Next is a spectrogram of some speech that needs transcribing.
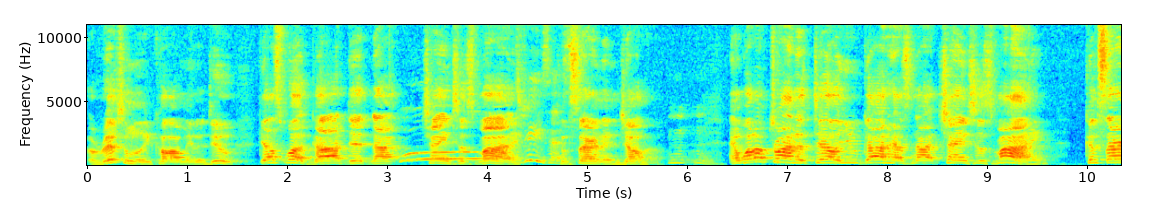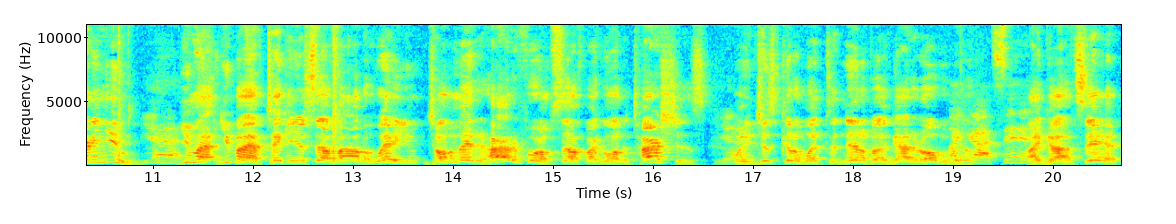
originally called me to do. Guess what? God did not change his mind Jesus. concerning Jonah. Mm-mm. And what I'm trying to tell you, God has not changed his mind concerning you. Yes. You might you might have taken yourself out of the way. You, Jonah made it harder for himself by going to Tarshish Yeah. when he just could have went to Nineveh and got it over Like with. God said. Like God said.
